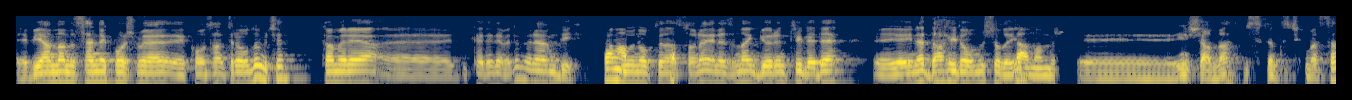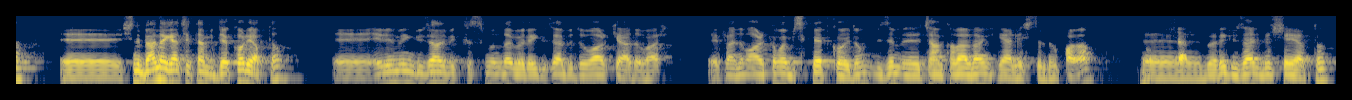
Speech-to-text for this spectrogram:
E, bir yandan da seninle konuşmaya e, konsantre olduğum için kameraya e, dikkat edemedim. Önemli değil. Tamam. Bu noktadan sonra en azından görüntüyle de e, yayına dahil olmuş olayım. Tamamdır. E, inşallah bir sıkıntı çıkmazsa. E, şimdi ben de gerçekten bir dekor yaptım. E, evimin güzel bir kısmında böyle güzel bir duvar kağıdı var. Efendim arkama bisiklet koydum. Bizim e, çantalardan yerleştirdim falan. E, böyle güzel bir şey yaptım.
